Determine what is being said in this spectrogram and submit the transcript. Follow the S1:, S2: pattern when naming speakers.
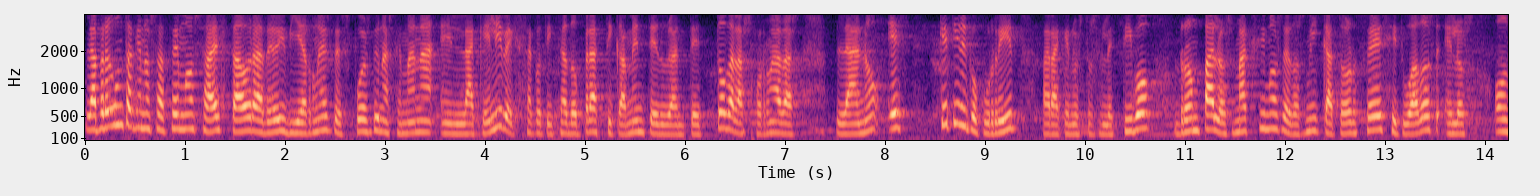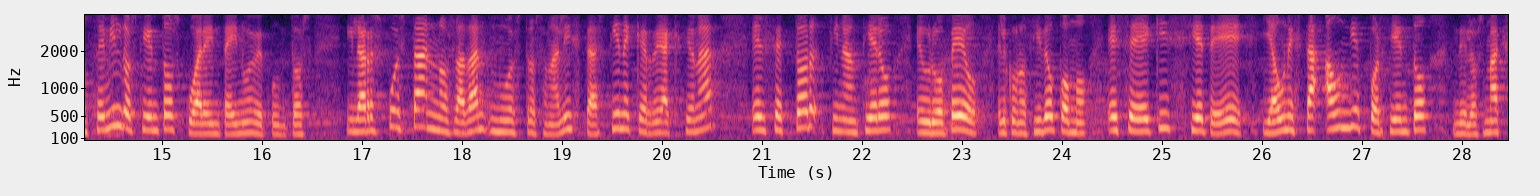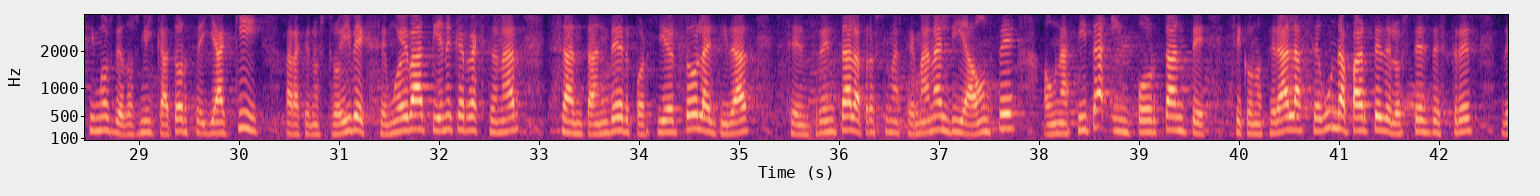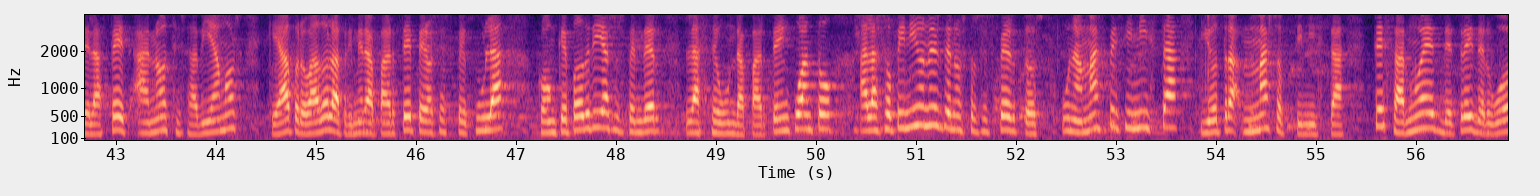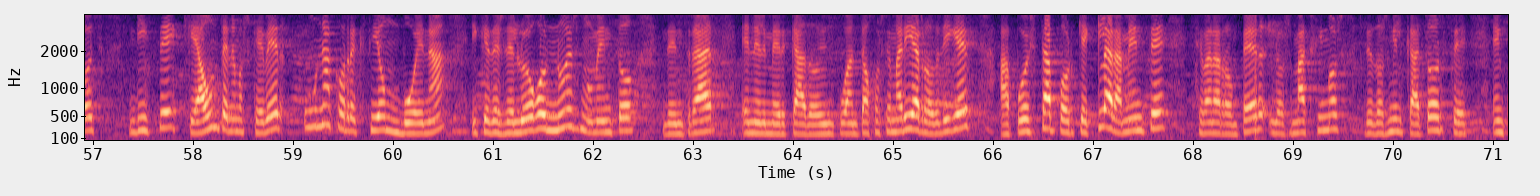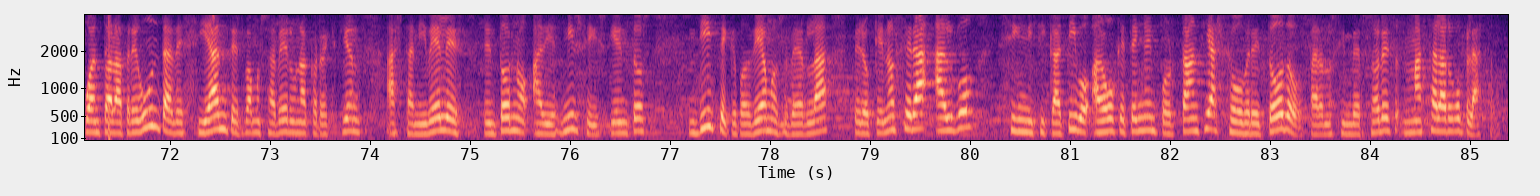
S1: La pregunta que nos hacemos a esta hora de hoy viernes, después de una semana en la que el IBEX ha cotizado prácticamente durante todas las jornadas plano, es ¿Qué tiene que ocurrir para que nuestro selectivo rompa los máximos de 2014 situados en los 11.249 puntos? Y la respuesta nos la dan nuestros analistas. Tiene que reaccionar el sector financiero europeo, el conocido como SX7E, y aún está a un 10% de los máximos de 2014. Y aquí, para que nuestro IBEX se mueva, tiene que reaccionar Santander. Por cierto, la entidad se enfrenta la próxima semana, el día 11, a una cita importante. Se conocerá la segunda parte de los test de estrés de la FED. Anoche sabíamos que ha aprobado la primera parte, pero se especula con que podría suspender la segunda parte. En cuanto a las opiniones de nuestros expertos, una más pesimista y otra más optimista. César Nuez de Trader Watch dice que aún tenemos que ver una corrección buena y que desde luego no es momento de entrar en el mercado. En cuanto a José María Rodríguez, apuesta porque claramente se van a romper los máximos de 2014. En cuanto a la pregunta de si antes vamos a ver una corrección hasta niveles en torno a 10.600, dice que podríamos verla, pero que no será algo significativo, algo que tenga importancia sobre todo para los inversores más a largo plazo.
